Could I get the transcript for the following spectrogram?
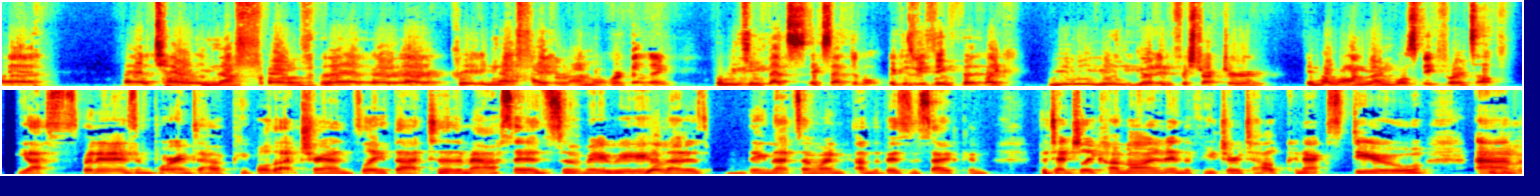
uh, uh, tell enough of the or, or, create enough hype around what we're building. But we think that's acceptable because we think that like really, really good infrastructure in the long run will speak for itself. Yes, but it is important to have people that translate that to the masses. So maybe yeah. that is one thing that someone on the business side can potentially come on in the future to help Connext do. Um, mm-hmm.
